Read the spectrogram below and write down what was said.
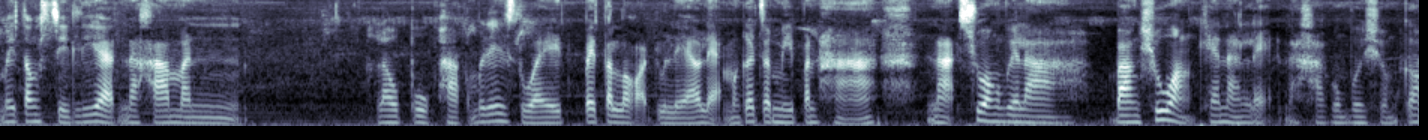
ไม่ต้องซีเรียสนะคะมัน เราปลูกผักไม่ได้สวยไปตลอดอยู่แล้วแหละ มันก็จะมีปัญหาณช่วงเวลาบางช่วงแค่นั้นแหละนะคะคุณผู้ชมก็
